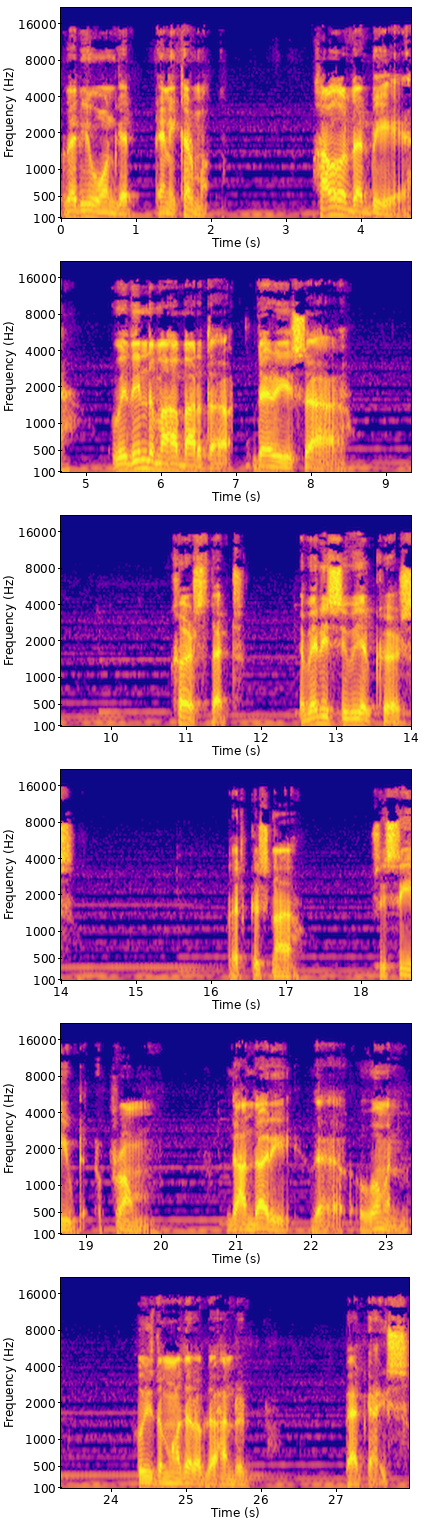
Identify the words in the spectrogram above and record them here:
that he won't get any karma. However that be, within the Mahabharata, there is a curse that, a very severe curse that Krishna received from Gandhari, the woman who is the mother of the hundred bad guys.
